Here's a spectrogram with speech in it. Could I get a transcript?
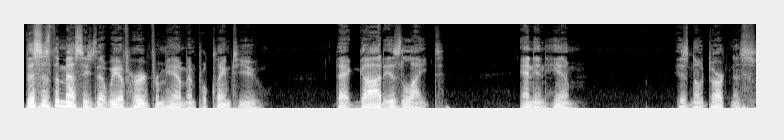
This is the message that we have heard from him and proclaimed to you that God is light, and in him is no darkness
